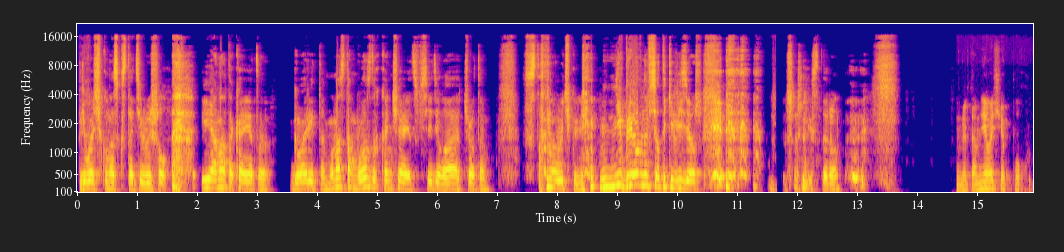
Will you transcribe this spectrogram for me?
Перевозчик у нас, кстати, вышел. И она такая, это, говорит там, у нас там воздух кончается, все дела, что там с остановочками? Не бревна все-таки везешь. Шарли сторон. Он Говорит, а мне вообще похуй.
